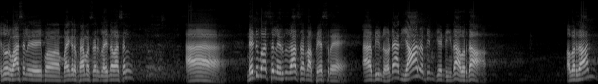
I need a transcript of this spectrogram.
ஏதோ ஒரு வாசல் இப்போ பயங்கர ஃபேமஸாக இருக்குல்ல என்ன வாசல்? ஆ நெடுவாசல்ல இருந்து தான் சார் நான் பேசுகிறேன் அப்படின்னு உடனே அது யார் அப்படின்னு கேட்டிங்கன்னா அவர்தான் அவர்தான்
